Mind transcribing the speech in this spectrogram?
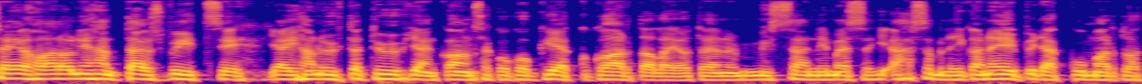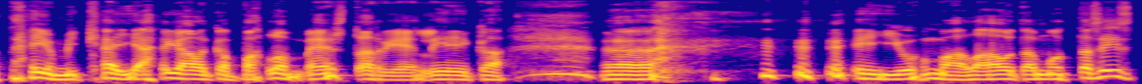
CHL on ihan täys vitsi ja ihan yhtä tyhjän kanssa koko kiekkokartalla, joten missään nimessä SM Liikan ei pidä kumartua, että ei ole mikään jalkapallon mestarien liika. ei jumalauta, mutta siis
